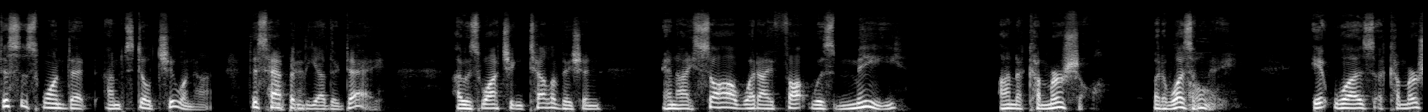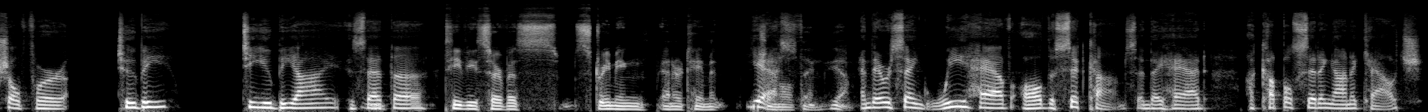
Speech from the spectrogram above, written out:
this is one that i'm still chewing on this happened Okay. the other day i was watching television and i saw what i thought was me on a commercial but it wasn't Oh. me. It was a commercial for Tubi, T U B I. Is hmm. that the? TV service, streaming entertainment Yes. channel thing. Yeah. And they were saying, we have all the sitcoms. And they had a couple sitting on a couch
